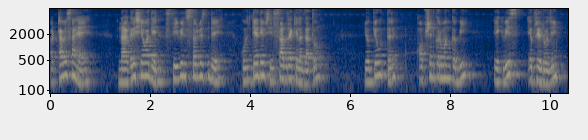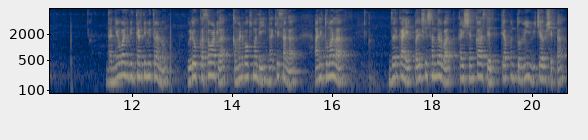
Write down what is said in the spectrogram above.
अठ्ठावीस आहे. नागरी सेवा दिन सिव्हिल सर्व्हिस डे कोणत्या दिवशी साजरा केला जातो? योग्य उत्तर ऑप्शन क्रमांक बी एकवीस एप्रिल रोजी. धन्यवाद विद्यार्थी मित्रांनो. व्हिडिओ कसा वाटला? कमेंट बॉक्समध्ये नक्की सांगा. आणि तुम्हाला जर काही परीक्षेसंदर्भात काही शंका असतील त्या पण तुम्ही विचारू शकता.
